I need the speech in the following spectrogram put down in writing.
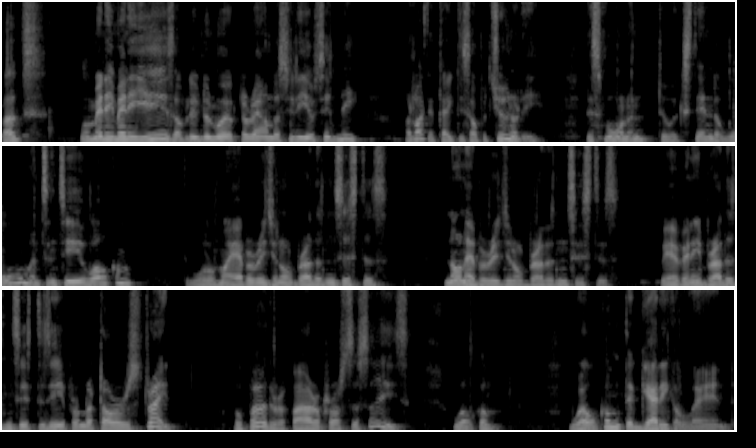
Folks, for many, many years I've lived and worked around the city of Sydney. I'd like to take this opportunity this morning to extend a warm and sincere welcome to all of my Aboriginal brothers and sisters, non Aboriginal brothers and sisters we have any brothers and sisters here from the Torres Strait or further afar across the seas, welcome. Welcome to Gadigal land.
